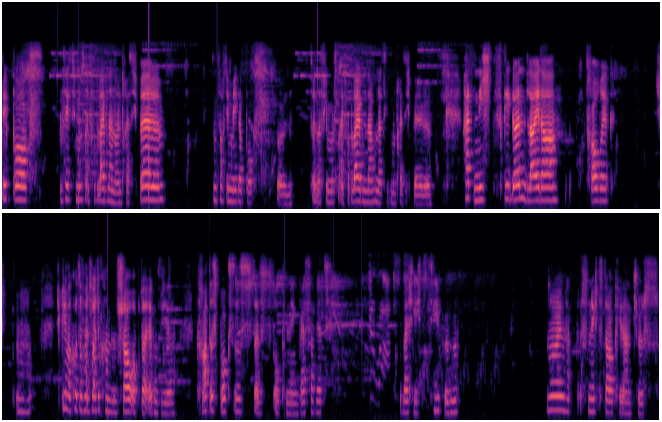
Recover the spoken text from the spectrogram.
Big Box, 60 Münzen ein verbleibender, 39 Bell. Und noch die Megabox. Bell. 204 Münzen ein verbleibender, 137 Bell. Hat nichts gegönnt, leider. Traurig. Ich, äh, ich gehe mal kurz auf meine zweite Kante und schaue, ob da irgendwie gratis Box ist, dass das Opening besser wird. Weil ich nichts ziehe. Nein, ist nichts da. Okay, dann tschüss.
